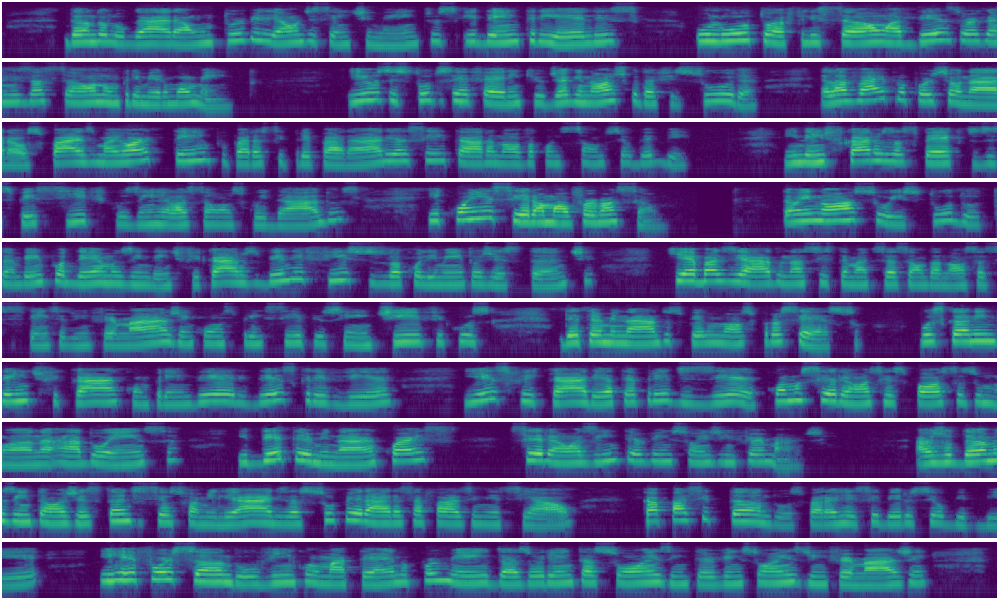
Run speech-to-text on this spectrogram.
dando lugar a um turbilhão de sentimentos e dentre eles o luto, a aflição, a desorganização num primeiro momento. E os estudos referem que o diagnóstico da fissura ela vai proporcionar aos pais maior tempo para se preparar e aceitar a nova condição do seu bebê. Identificar os aspectos específicos em relação aos cuidados e conhecer a malformação. Então, em nosso estudo, também podemos identificar os benefícios do acolhimento à gestante que é baseado na sistematização da nossa assistência de enfermagem com os princípios científicos determinados pelo nosso processo, buscando identificar, compreender e descrever e explicar e até predizer como serão as respostas humanas à doença e determinar quais serão as intervenções de enfermagem. Ajudamos então a gestante e seus familiares a superar essa fase inicial capacitando-os para receber o seu bebê e reforçando o vínculo materno por meio das orientações e intervenções de enfermagem,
